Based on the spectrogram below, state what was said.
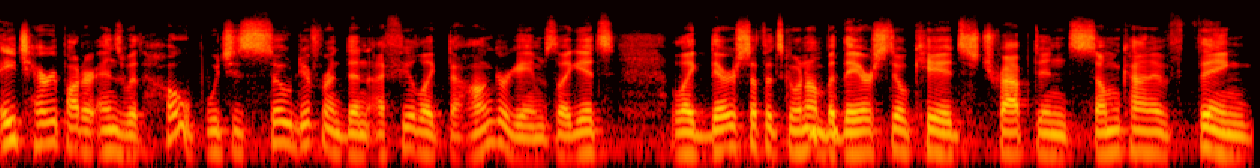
each Harry Potter ends with hope, which is so different than I feel like the Hunger Games. Like it's like there's stuff that's going on, but they are still kids trapped in some kind of thing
